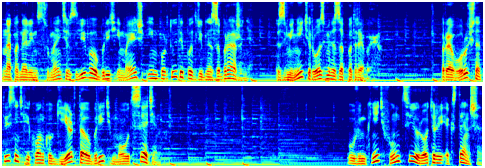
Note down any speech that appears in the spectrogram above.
На панелі інструментів зліва оберіть Image і імпортуйте потрібне зображення. Змініть розмір за потреби. Праворуч натисніть іконку Gear та оберіть Mode Setting. Увімкніть функцію Rotary Extension.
